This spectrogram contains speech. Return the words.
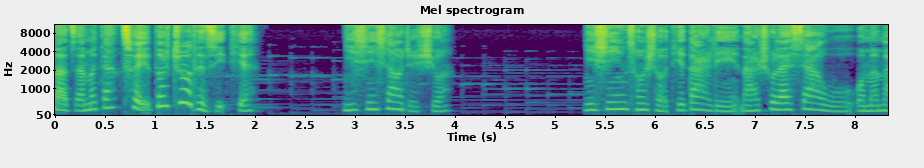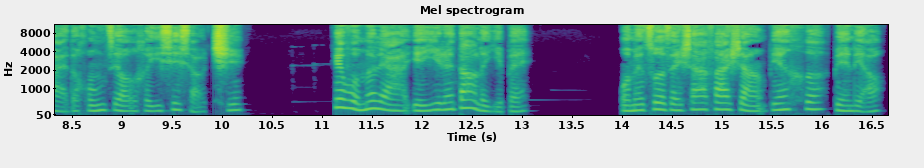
那咱们干脆多住他几天，倪心笑着说。倪心从手提袋里拿出来下午我们买的红酒和一些小吃，给我们俩也一人倒了一杯。我们坐在沙发上边喝边聊。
